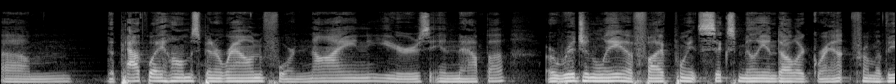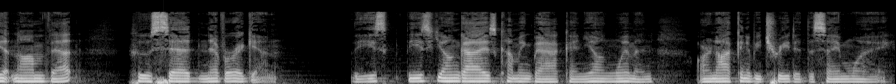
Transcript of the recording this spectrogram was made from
Um, the Pathway Home's been around for nine years in Napa. Originally, a $5.6 million grant from a Vietnam vet who said, never again. These, these young guys coming back and young women are not going to be treated the same way.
